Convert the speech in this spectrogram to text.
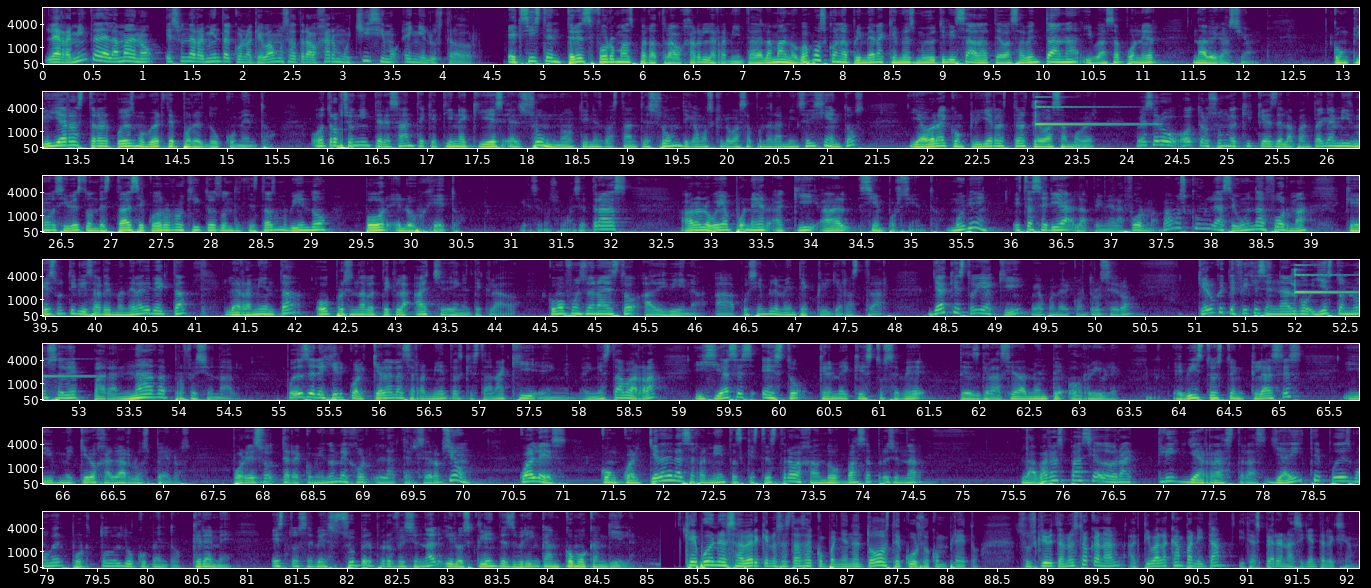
La herramienta de la mano es una herramienta con la que vamos a trabajar muchísimo en Illustrator. Existen tres formas para trabajar la herramienta de la mano. Vamos con la primera que no es muy utilizada. Te vas a ventana y vas a poner navegación. Con clic y arrastrar puedes moverte por el documento. Otra opción interesante que tiene aquí es el zoom, ¿no? Tienes bastante zoom, digamos que lo vas a poner a 1600 y ahora con clic y arrastrar te vas a mover. Voy a hacer otro zoom aquí que es de la pantalla mismo. Si ves donde está ese cuadro rojito es donde te estás moviendo por el objeto. Voy a hacer un zoom hacia atrás. Ahora lo voy a poner aquí al 100%. Muy bien, esta sería la primera forma. Vamos con la segunda forma, que es utilizar de manera directa la herramienta o presionar la tecla H en el teclado. ¿Cómo funciona esto? Adivina. Ah, pues simplemente clic y arrastrar. Ya que estoy aquí, voy a poner control 0. Quiero que te fijes en algo y esto no se ve para nada profesional. Puedes elegir cualquiera de las herramientas que están aquí en, en esta barra y si haces esto, créeme que esto se ve desgraciadamente horrible. He visto esto en clases y me quiero jalar los pelos. Por eso te recomiendo mejor la tercera opción. ¿Cuál es? Con cualquiera de las herramientas que estés trabajando vas a presionar la barra espaciadora, clic y arrastras y ahí te puedes mover por todo el documento. Créeme, esto se ve súper profesional y los clientes brincan como canguila. Qué bueno es saber que nos estás acompañando en todo este curso completo. Suscríbete a nuestro canal, activa la campanita y te espero en la siguiente lección.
